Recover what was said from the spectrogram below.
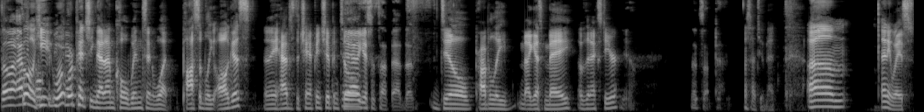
So well, he we're, we're pitching that Adam Cole wins in what possibly August, and he has the championship until yeah, I guess it's not bad then. till probably I guess May of the next year. Yeah, that's not bad. That's not too bad. Um. Anyways,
